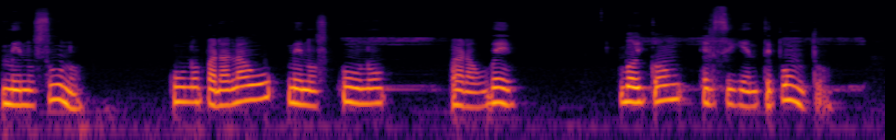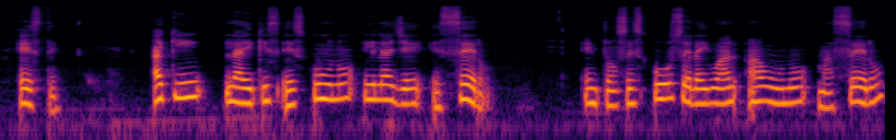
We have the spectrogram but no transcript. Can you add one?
menos 1. 1 para la U menos 1 para V. Voy con el siguiente punto. Este. Aquí la X es 1 y la Y es 0. Entonces U será igual a 1 más 0,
